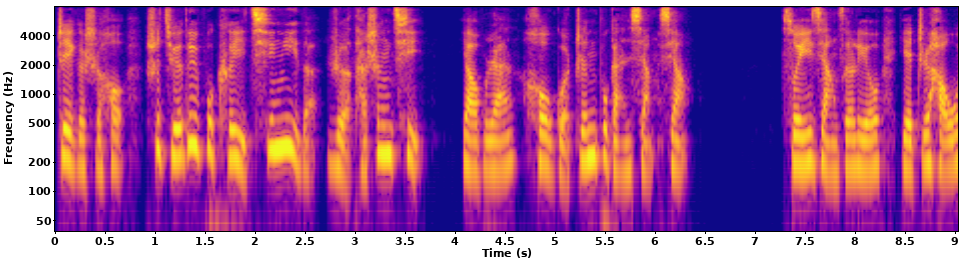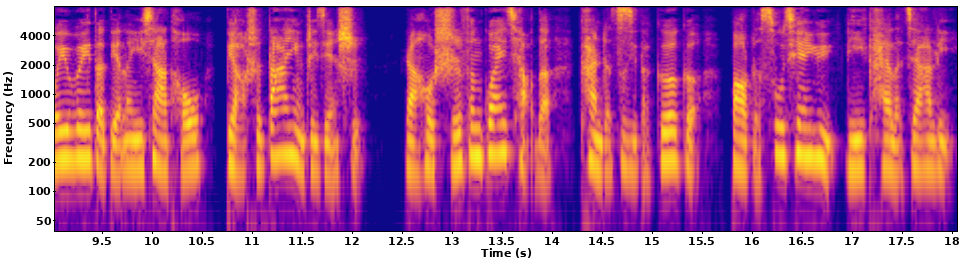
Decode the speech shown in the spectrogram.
这个时候是绝对不可以轻易的惹他生气，要不然后果真不敢想象。所以蒋泽流也只好微微的点了一下头，表示答应这件事，然后十分乖巧的看着自己的哥哥抱着苏千玉离开了家里。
